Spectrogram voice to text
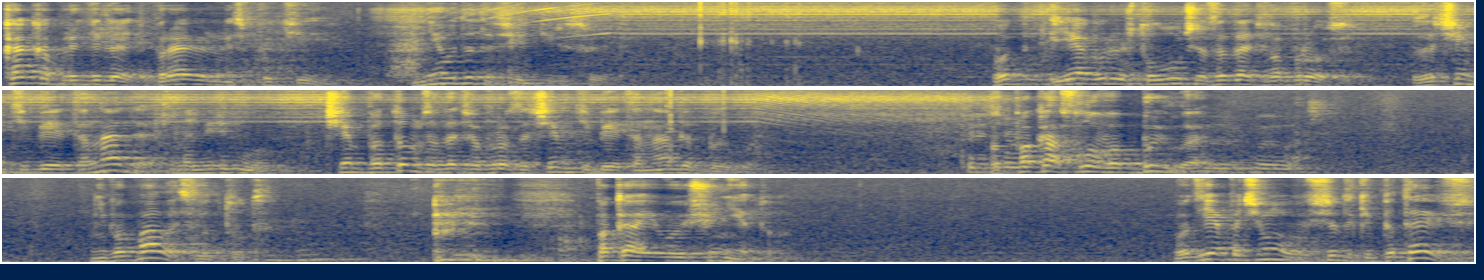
Как определять правильность пути? Мне вот это все интересует. Вот я говорю, что лучше задать вопрос, зачем тебе это надо, На берегу. чем потом задать вопрос, зачем тебе это надо было. Причем Вот пока слово «было» было. не попалось вот тут, пока его еще нету. Вот я почему все-таки пытаюсь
